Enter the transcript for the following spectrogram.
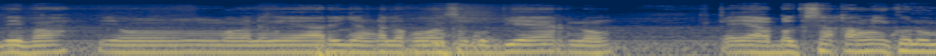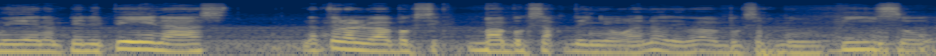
'Di ba? Yung mga nangyayari niyang kalokohan sa gobyerno, kaya bagsak ang ekonomiya ng Pilipinas. Natural babagsak babagsak din yung ano, 'di ba? Babagsak din yung piso.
